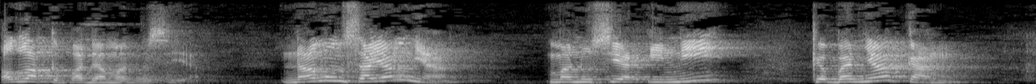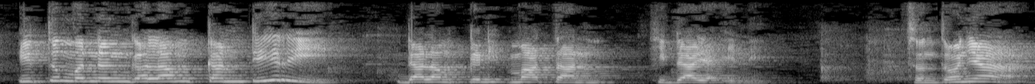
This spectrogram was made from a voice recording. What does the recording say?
Allah kepada manusia. Namun sayangnya manusia ini kebanyakan itu menenggelamkan diri dalam kenikmatan hidayah ini. Contohnya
